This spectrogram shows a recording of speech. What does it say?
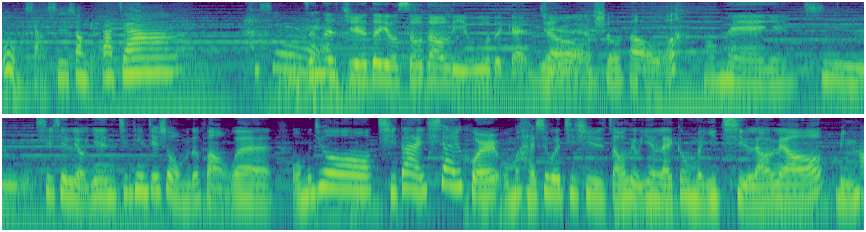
物小诗送给大家，谢谢。我真的觉得有收到礼物的感觉，有收到了，好美。是，谢谢柳燕今天接受我们的访问，我们就期待下一回，我们还是会继续找柳燕来跟我们一起聊聊民歌。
